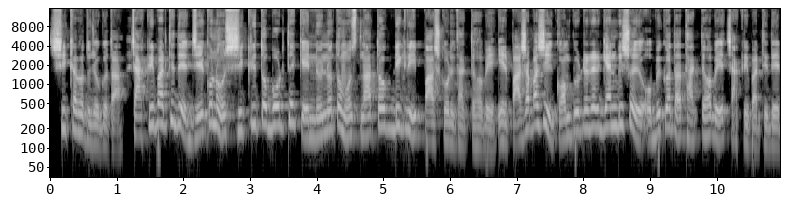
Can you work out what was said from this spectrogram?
শিক্ষাগত যোগ্যতা। চাকরি প্রার্থীদের যে কোনো স্বীকৃত বোর্ড থেকে ন্যূনতম স্নাতক ডিগ্রি পাশ করে থাকতে হবে। এর পাশাপাশি কম্পিউটারের জ্ঞান বিষয়ে অভিজ্ঞতা থাকতে হবে চাকরি প্রার্থীদের।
